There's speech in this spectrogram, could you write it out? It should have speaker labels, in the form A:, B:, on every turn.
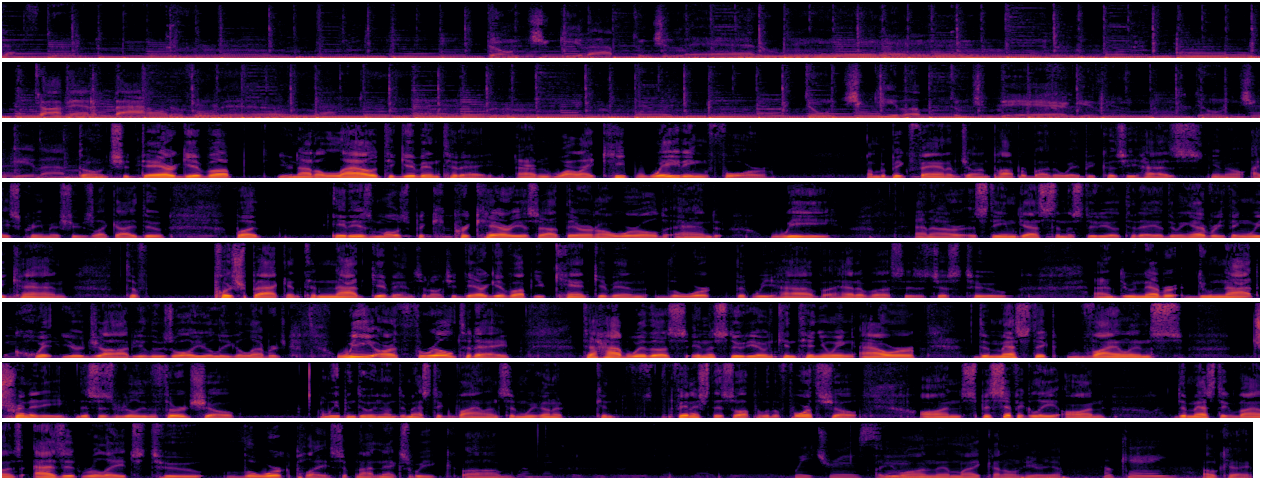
A: disaster. Don't you give up, don't you let her win. Talking about a forever after. Don't you give up, don't you dare give in. Don't you give up.
B: Don't you dare give up. You're not allowed to give in today. And while I keep waiting for, I'm a big fan of John Popper, by the way, because he has, you know, ice cream issues like I do. But it is most pre- precarious out there in our world, and we and our esteemed guests in the studio today are doing everything we can to f- push back and to not give in. So don't you dare give up. You can't give in. The work that we have ahead of us is just too. And do never, do not quit your job. You lose all your legal leverage. We are thrilled today to have with us in the studio and continuing our domestic violence trinity. This is really the third show we've been doing on domestic violence, and we're going to con- finish this off with a fourth show on specifically on domestic violence as it relates to the workplace. If not next week, um,
C: Well, next week because we're going to talk about the waitress.
B: are you on there, Mike? I don't hear you.
C: Okay.
B: Okay.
